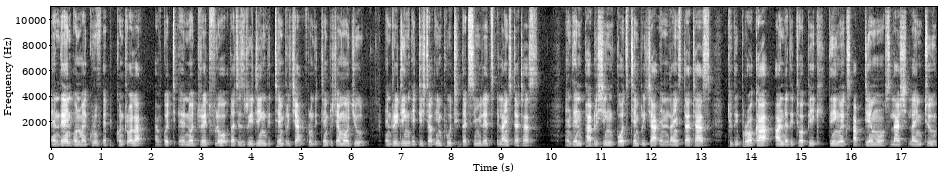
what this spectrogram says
And then on my groov EPIC controller, I've got a Node-RED flow that is reading the temperature from the temperature module and reading a digital input that simulates a line status and then publishing both temperature and line status to the broker under the topic ThingWorx app demo slash line 2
